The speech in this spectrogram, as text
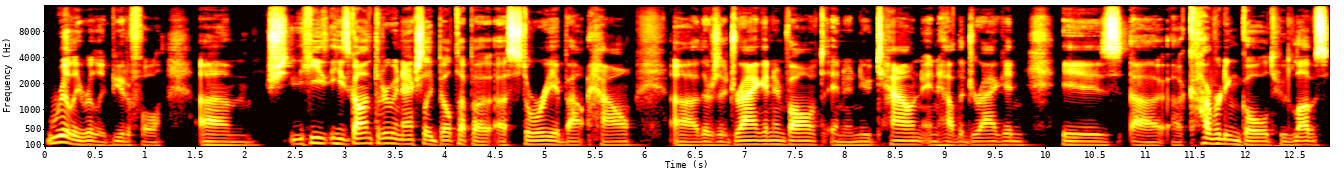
really really beautiful. Um, he he's gone through and actually built up a, a story about how uh, there's a dragon involved in a new town and how the dragon is uh, uh, covered in gold who loves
